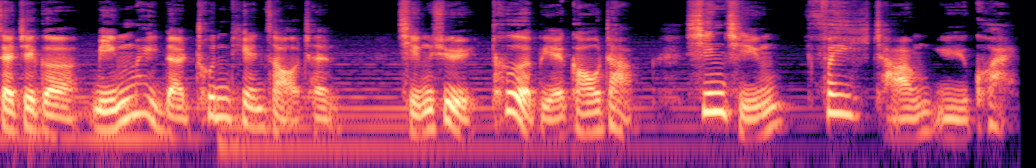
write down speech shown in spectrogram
在这个明媚的春天早晨，情绪特别高涨，心情非常愉快。”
